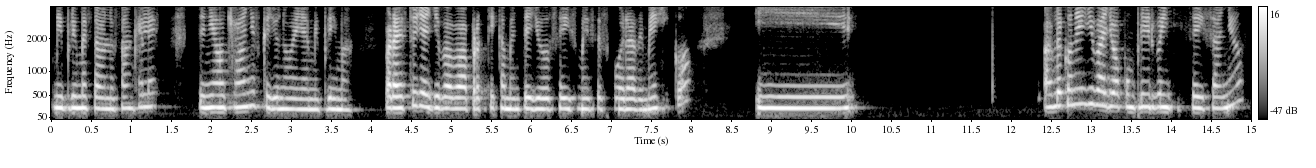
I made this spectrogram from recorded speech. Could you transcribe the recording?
mi prima estaba en Los Ángeles, tenía ocho años que yo no veía a mi prima. Para esto ya llevaba prácticamente yo seis meses fuera de México y hablé con ella, iba yo a cumplir 26 años.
